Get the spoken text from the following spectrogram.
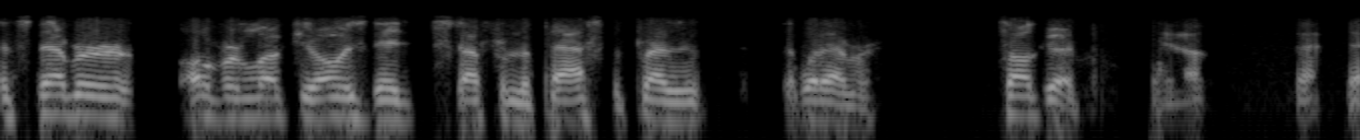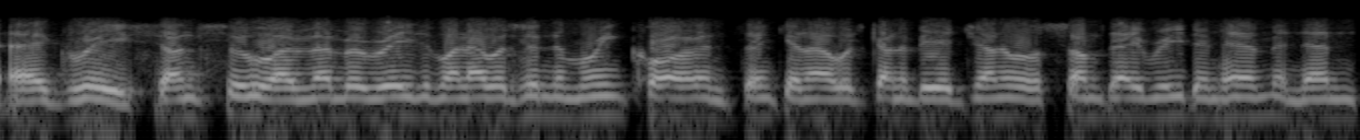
It's never overlooked. You always need stuff from the past, the present, whatever. It's all good. You know. I agree. Sun Tzu, I remember reading when I was in the Marine Corps and thinking I was going to be a general someday, reading him, and then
